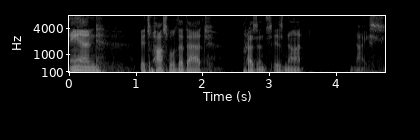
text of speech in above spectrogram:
and it's possible that that presence is not nice.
